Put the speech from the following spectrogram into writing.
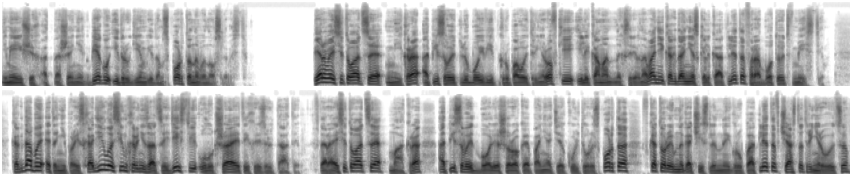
имеющих отношение к бегу и другим видам спорта на выносливость. Первая ситуация микро описывает любой вид групповой тренировки или командных соревнований, когда несколько атлетов работают вместе. Когда бы это ни происходило, синхронизация действий улучшает их результаты. Вторая ситуация, макро, описывает более широкое понятие культуры спорта, в которой многочисленные группы атлетов часто тренируются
